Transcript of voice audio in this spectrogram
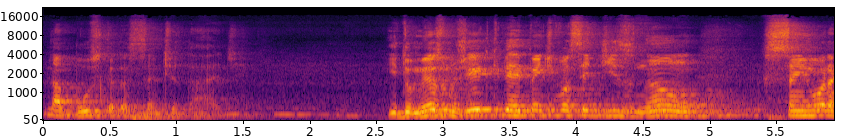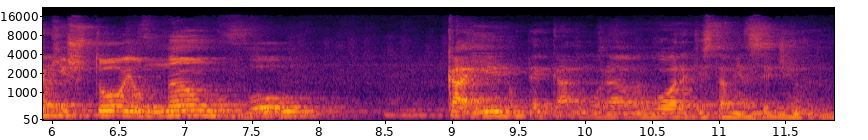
na busca da santidade. E do mesmo jeito que de repente você diz não, Senhor, aqui estou, eu não vou cair no pecado moral agora que está me assediando.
